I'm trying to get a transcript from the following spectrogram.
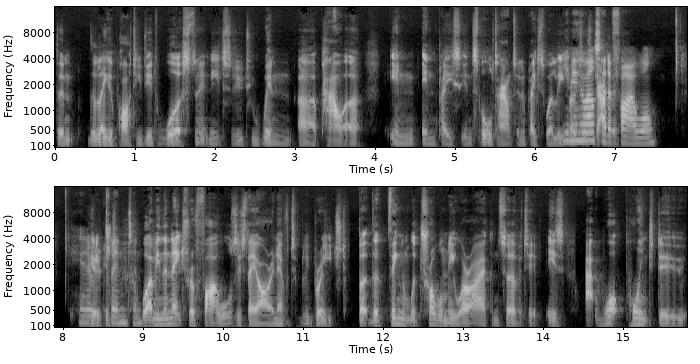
Then the Labour Party did worse than it needs to do to win uh, power in in place in small towns and in places where leave You know who else had a firewall? Hillary Clinton. Well, I mean, the nature of firewalls is they are inevitably breached. But the thing that would trouble me were I a conservative is at what point do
